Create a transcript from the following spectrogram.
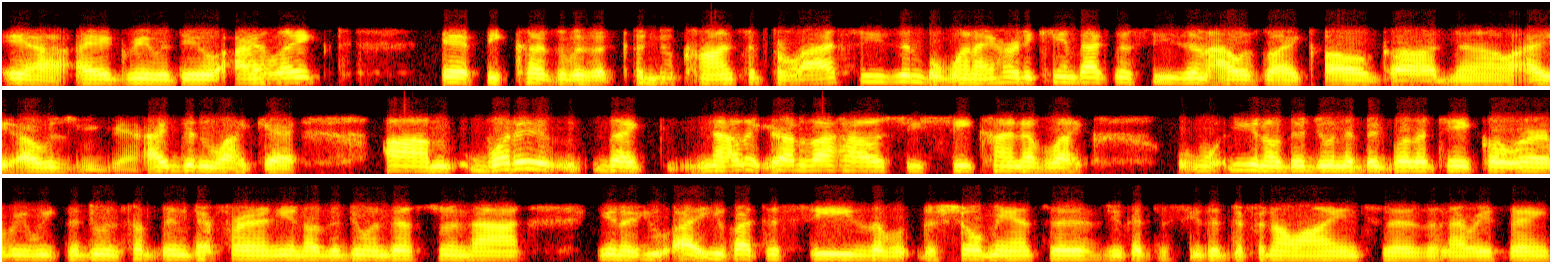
Yeah, I agree with you. I liked it because it was a, a new concept for last season, but when I heard it came back this season, I was like, "Oh God, no!" I I was I didn't like it. Um, what is like now that you're out of the house, you see kind of like, you know, they're doing the Big Brother takeover every week. They're doing something different. You know, they're doing this and that. You know, you uh, you got to see the the showmances. You got to see the different alliances and everything.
